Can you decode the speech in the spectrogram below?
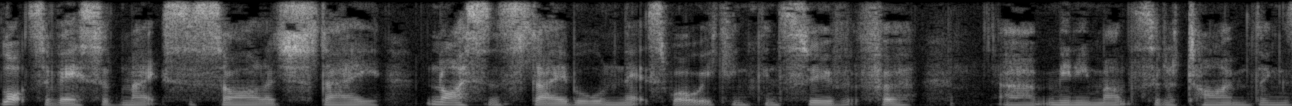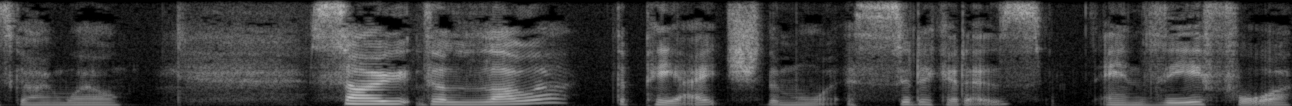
Lots of acid makes the silage stay nice and stable, and that's why we can conserve it for uh, many months at a time, things going well. So the lower the pH, the more acidic it is, and therefore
